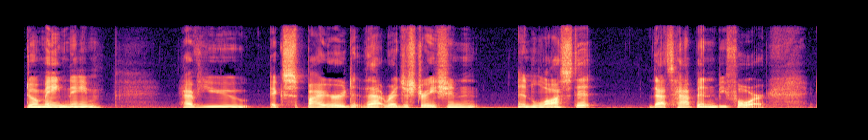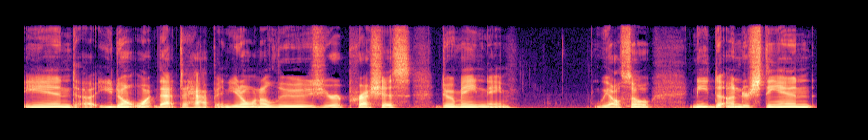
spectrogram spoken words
domain name, have you expired that registration and lost it? That's happened before and uh, you don't want that to happen. You don't want to lose your precious domain name. We also need to understand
